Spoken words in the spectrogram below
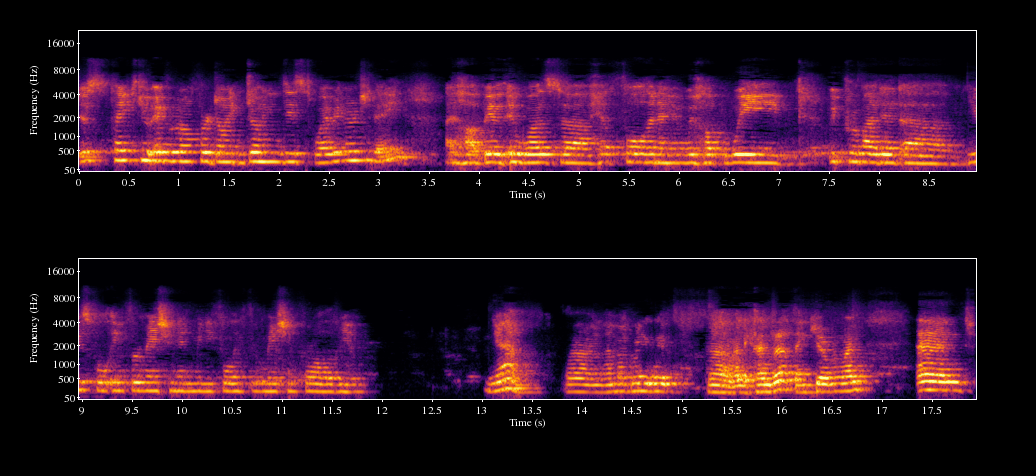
Just thank you everyone for join, joining this webinar today. I hope it, it was uh, helpful and we hope we we provided uh, useful information and meaningful information for all of you. Yeah, I'm agree with uh, Alejandra. Thank you, everyone. And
